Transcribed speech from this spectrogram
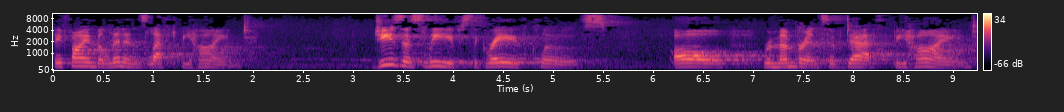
they find the linens left behind. Jesus leaves the grave clothes, all remembrance of death behind,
